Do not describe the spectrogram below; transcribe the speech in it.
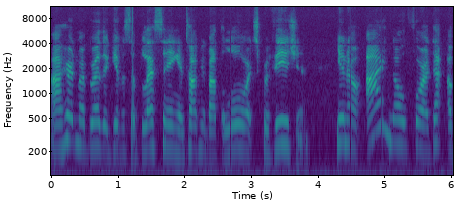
I heard my brother give us a blessing and talking about the Lord's provision. You know, I know for a, uh,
